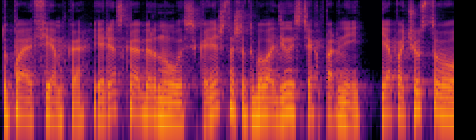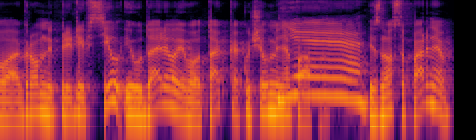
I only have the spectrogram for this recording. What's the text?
Тупая фемка. Я резко обернулась. Конечно же, это был один из тех парней. Я почувствовала огромный прилив сил и ударила его так, как учил меня папа. Е-е-е! Из носа парня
